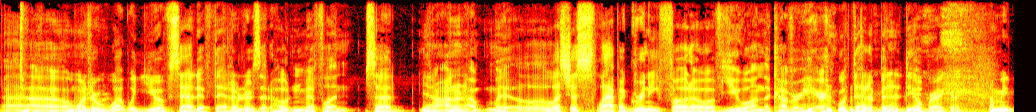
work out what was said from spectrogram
Uh, I, I wonder Sure. what would you have said if the editors at Houghton Mifflin said, you know, I don't know, uh, let's just slap a grinny photo of you on the cover here. would that have been a deal breaker? I mean,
